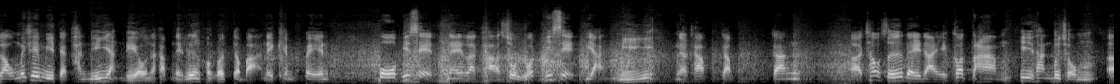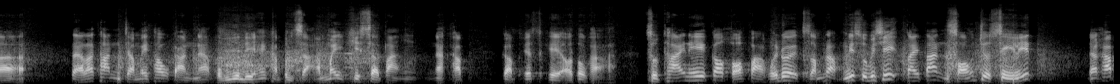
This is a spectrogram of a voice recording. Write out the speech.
เราไม่ใช่มีแต่คันนี้อย่างเดียวนะครับ ในเรื่องของรถกระบะในแคมเปญโปรพิเศษในราคาส่วนลดพิเศษอย่างนี้นะครับ กับการเช่าซื้อใด ๆ ก็ตามที่ท่านผู้ชมแต่ละท่านจะไม่เท่ากันนะผมยินดีให้คำปรึกษาไม่คิดสตังค์นะครับ กับ SK Auto Car สุดท้ายนี้ก็ขอฝากไว้ด้วยสำหรับ Mitsubishi Titan 2.4 ลิตรนะครับ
